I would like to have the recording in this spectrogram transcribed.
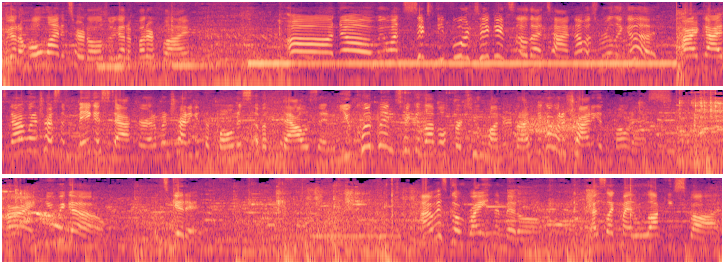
We got a whole line of turtles. We got a butterfly. Oh no, we won 64 tickets though that time. That was really good. All right guys, now I'm gonna try some Mega Stacker and I'm gonna try to get the bonus of a thousand. You could win ticket level for 200, but I think I'm gonna try to get the bonus. All right, here we go. Let's get it. I always go right in the middle. That's like my lucky spot.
